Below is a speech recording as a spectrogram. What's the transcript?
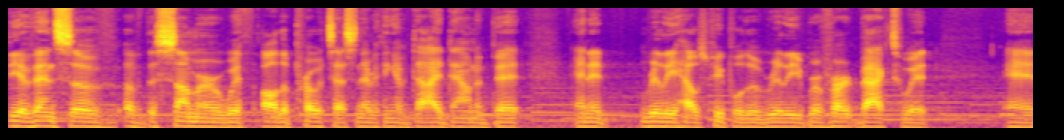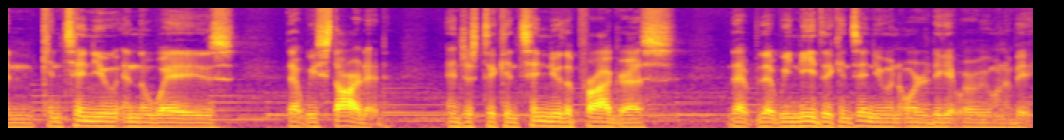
the events of, of the summer with all the protests and everything have died down a bit and it really helps people to really revert back to it and continue in the ways that we started and just to continue the progress that, that we need to continue in order to get where we want to be.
